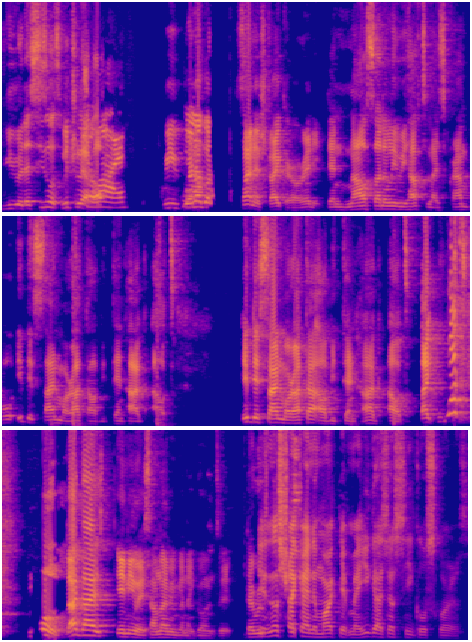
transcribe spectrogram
you, the season was literally July. We we're yeah. not going to sign a striker already. Then now suddenly we have to like scramble. If they sign Morata, I'll be Ten Hag out. If they sign Morata, I'll be Ten Hag out. Like what? Oh, that guy. Anyways, I'm not even gonna go into it. There There's no striker in the market, man. You guys just see goal scorers.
